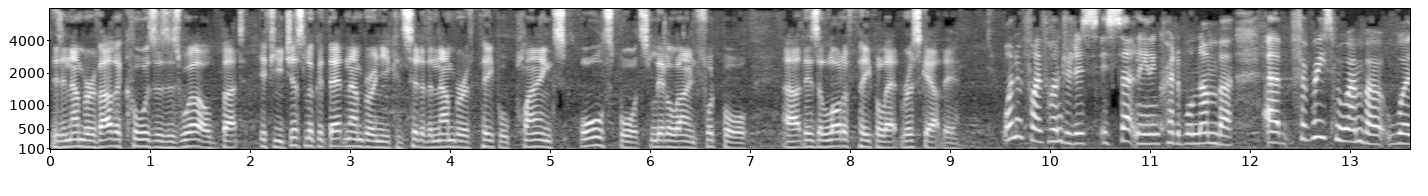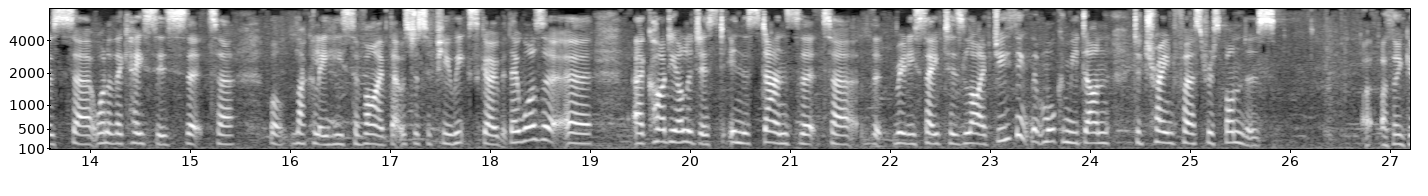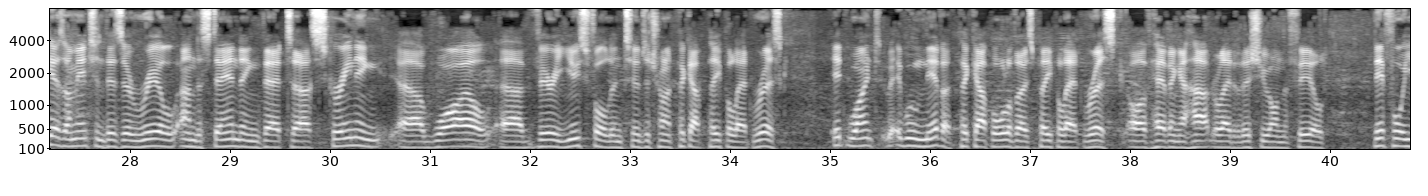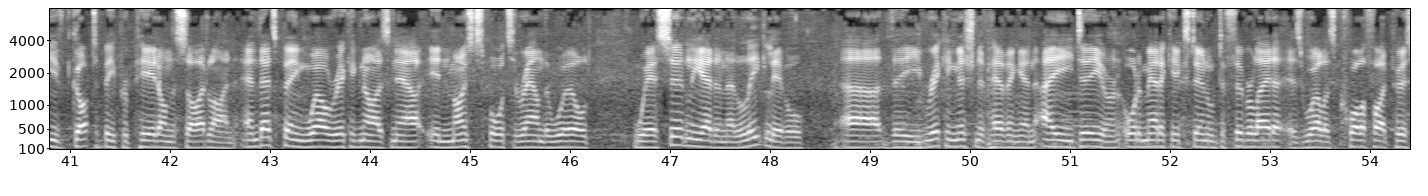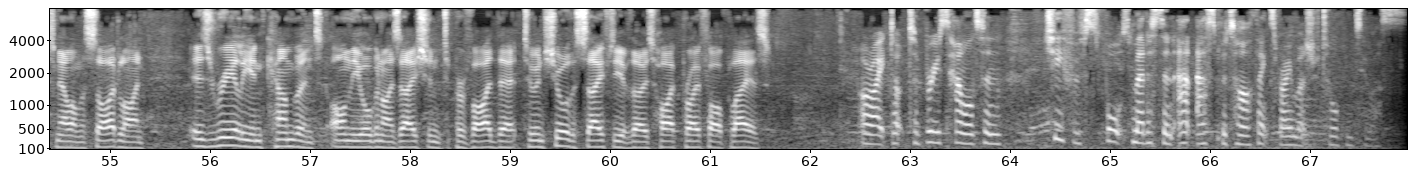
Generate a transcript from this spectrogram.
There's a number of other causes as well, but if you just look at that number and you consider the number of people playing all sports, let alone football, uh, there's a lot of people at risk out there. One in 500 is, is certainly an incredible number. Um, Fabrice Muamba was uh, one of the cases that, uh, well, luckily he survived. That was just a few weeks ago. But there was a, a, a cardiologist in the stands that, uh, that really saved his life. Do you think that more can be done to train first responders? I think, as I mentioned, there's a real understanding that uh, screening, uh, while uh, very useful in terms of trying to pick up people at risk, it won't, it will never pick up all of those people at risk of having a heart-related issue on the field. Therefore, you've got to be prepared on the sideline, and that's being well recognised now in most sports around the world, where certainly at an elite level, uh, the recognition of having an AED or an automatic external defibrillator, as well as qualified personnel on the sideline, is really incumbent on the organisation to provide that to ensure the safety of those high profile players. All right, Dr. Bruce Hamilton, Chief of Sports Medicine at Aspetar, thanks very much for talking to us.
